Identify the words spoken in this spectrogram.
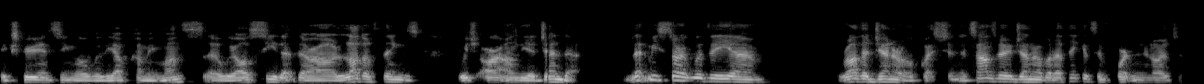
experiencing over the upcoming months. Uh, we all see that there are a lot of things which are on the agenda. Let me start with a um, rather general question. It sounds very general, but I think it's important in order to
